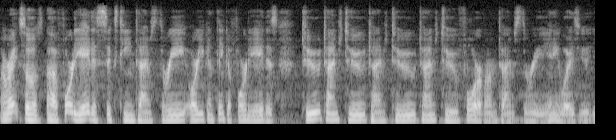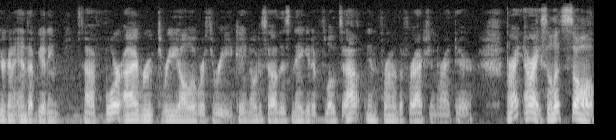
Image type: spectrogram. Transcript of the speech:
All right, so uh, 48 is 16 times 3, or you can think of 48 as 2 times 2 times 2 times 2, 4 of them times 3. Anyways, you, are going to end up getting uh, 4i root 3 all over 3. Okay, notice how this negative floats out in front of the fraction right there. All right, all right, so let's solve.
